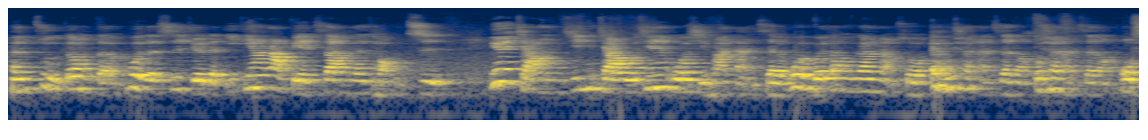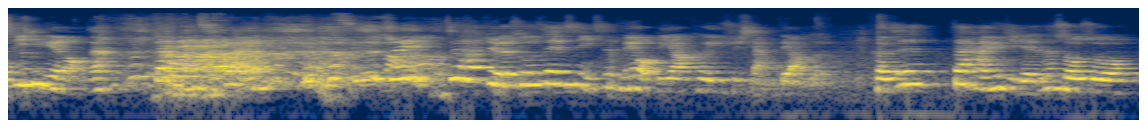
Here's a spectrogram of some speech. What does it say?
很主动的，或者是觉得一定要让别人知道他是同志。因为假如你今，假如我今天我喜欢男生，我也不会到处跟他讲说，哎，我喜欢男生哦，我喜欢男生哦，我是异性恋哦，这样这样很奇怪。所以，所以他觉得说这件事情是没有必要刻意去强调的。可是，在韩语姐姐那时候说。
